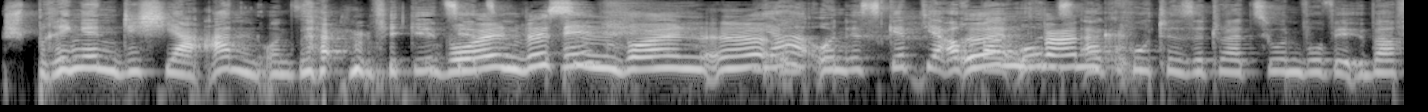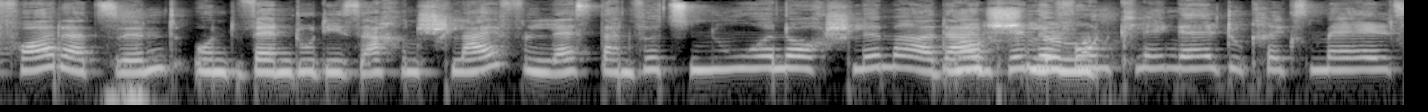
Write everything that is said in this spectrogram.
springen dich ja an und sagen, wie geht's wollen jetzt? wissen, wollen äh, ja und es gibt ja auch bei uns akute Situationen, wo wir überfordert sind und wenn du die Sachen schleifen lässt, dann wird's nur noch schlimmer. Dein noch Telefon schlimmer. klingelt, du kriegst Mails,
